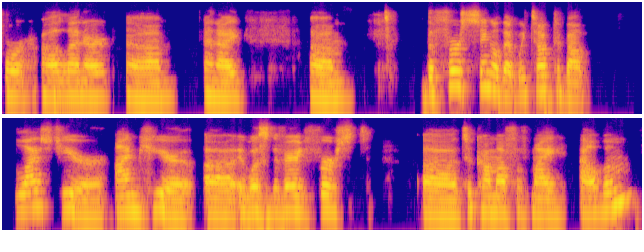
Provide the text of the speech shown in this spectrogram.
for uh, Leonard. Um, and I, um, the first single that we talked about last year, I'm Here, uh, it was the very first uh, to come off of my album.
